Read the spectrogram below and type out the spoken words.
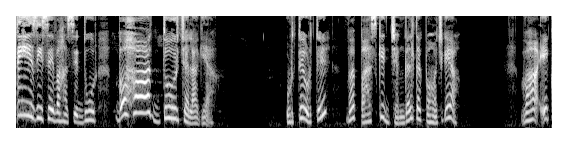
तेज़ी से वहाँ से दूर, बहुत दूर चला गया। उड़ते उड़ते वह पास के जंगल तक पहुँच गया। वहाँ एक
